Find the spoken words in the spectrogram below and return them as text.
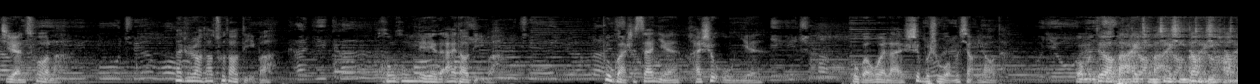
既然错了，那就让他错到底吧，轰轰烈烈的爱到底吧。不管是三年还是五年，不管未来是不是我们想要的，我们都要把爱情进行到底，好吗？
